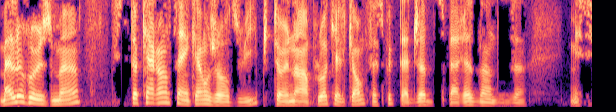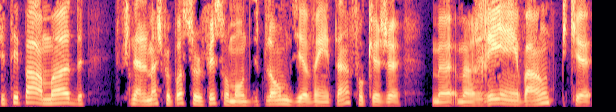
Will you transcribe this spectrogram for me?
malheureusement si tu as 45 ans aujourd'hui puis tu as un emploi quelconque, ça se peut que ta job disparaisse dans 10 ans. Mais si t'es pas en mode finalement, je peux pas surfer sur mon diplôme d'il y a 20 ans. Faut que je me, me réinvente puis que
